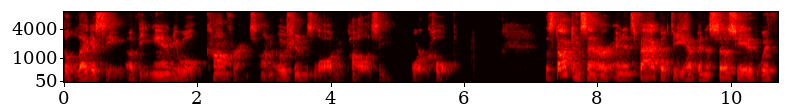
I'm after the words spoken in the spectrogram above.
the legacy of the annual Conference on Oceans Law and Policy, or COLP. The Stockton Center and its faculty have been associated with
